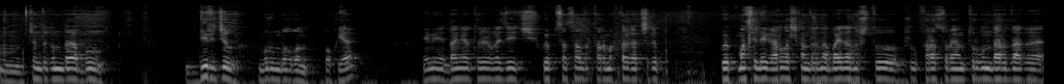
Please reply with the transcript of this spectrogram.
М, чындыгында бул бир жыл мурун болгон окуя эми данияр төрөгазиевич көп социалдык тармактарга чыгып көп маселеге аралашкандыгына байланыштуу ушул кара суу районунун тургундары дагы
